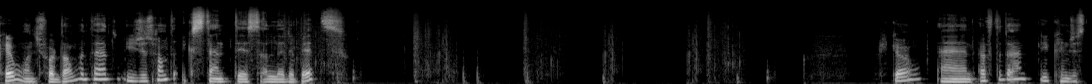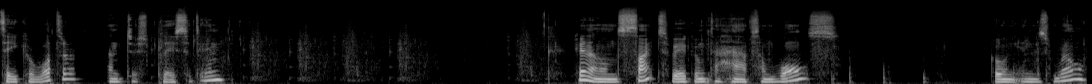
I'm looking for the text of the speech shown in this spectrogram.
Okay, once you're done with that, you just want to extend this a little bit. There you go. And after that, you can just take your water and just place it in. Okay, now on the sides, we're going to have some walls going in as well.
